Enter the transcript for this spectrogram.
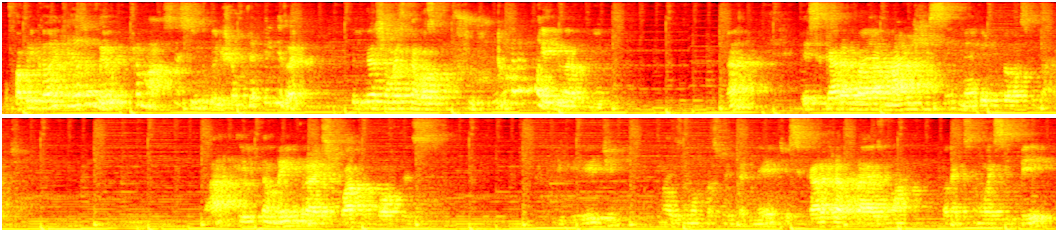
o fabricante resolveu chamar C5, ele chama do jeito que ele quiser. Se ele quiser chamar esse negócio de chuchu, não era com ele, não era comigo. Né? Esse cara vai a mais de 100 MB de velocidade. Tá? Ele também traz quatro portas de rede, mais uma para sua internet. Esse cara já traz uma conexão USB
